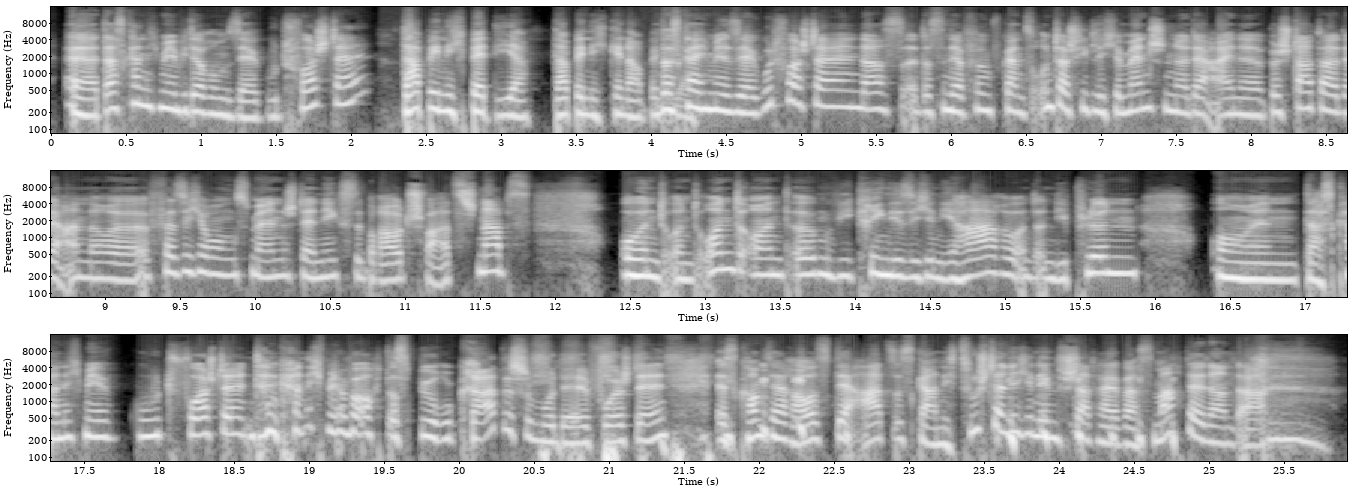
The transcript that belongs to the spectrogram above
Äh, das kann ich mir wiederum sehr gut vorstellen. Da bin ich bei dir. Da bin ich genau bei das dir. Das kann ich mir sehr gut vorstellen. Dass, das sind ja fünf ganz unterschiedliche Menschen. Ne? Der eine Bestatter, der andere Versicherungsmensch, der nächste braut Schwarz Schnaps. und, und, und, und irgendwie kriegen die sich in die Haare und in die Plünnen. Und das kann ich mir gut vorstellen. Dann kann ich mir aber auch das bürokratische Modell vorstellen. Es kommt heraus, der Arzt ist gar nicht zuständig in dem Stadtteil. Was macht er dann da?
